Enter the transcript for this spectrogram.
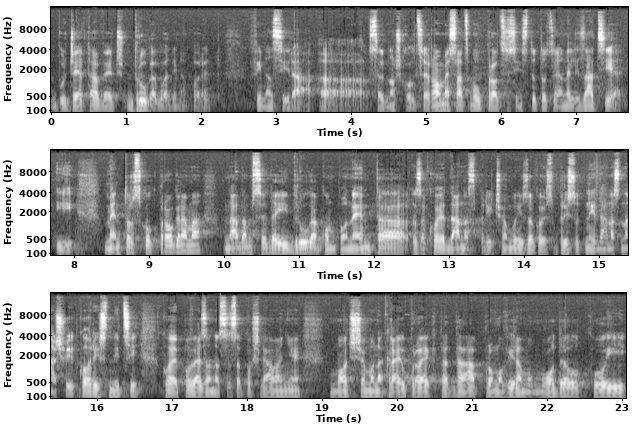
budžeta već druga godina pored finansira uh, srednoškolce Rome. Sad smo u procesu institucionalizacije i mentorskog programa. Nadam se da i druga komponenta za koje danas pričamo i za koje su prisutni danas naši korisnici, koja je povezana sa zapošljavanje, moći ćemo na kraju projekta da promoviramo model koji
